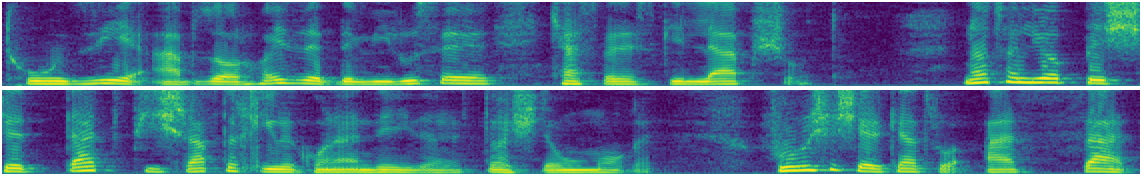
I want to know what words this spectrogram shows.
توزیع ابزارهای ضد ویروس کسپرسکی لب شد. ناتالیا به شدت پیشرفت خیره کننده ای داره داشته اون موقع. فروش شرکت رو از 100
